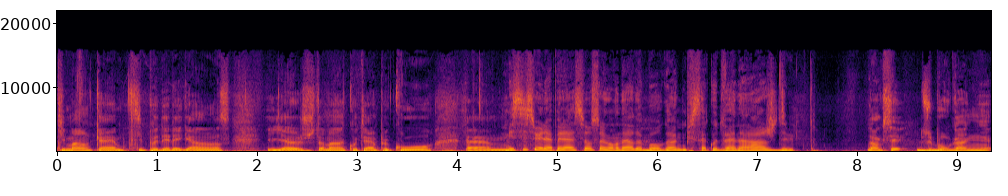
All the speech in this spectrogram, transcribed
qui manque un petit peu d'élégance. Il y a justement un côté un peu court. Euh, Mais si c'est une appellation secondaire de Bourgogne puis que ça coûte 20 je dis Donc, c'est du Bourgogne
